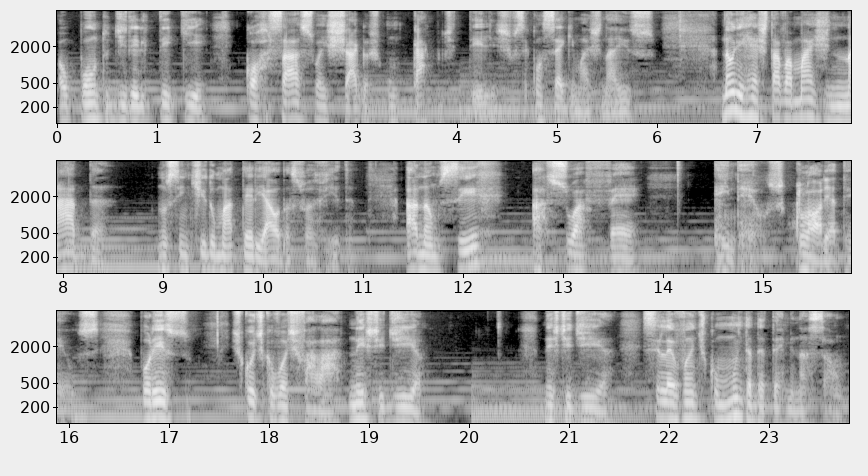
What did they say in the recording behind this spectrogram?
ao ponto de ele ter que corçar suas chagas com um caco de telhas. Você consegue imaginar isso? Não lhe restava mais nada no sentido material da sua vida, a não ser a sua fé em Deus. Glória a Deus. Por isso, escute o que eu vou te falar neste dia. Neste dia, se levante com muita determinação,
